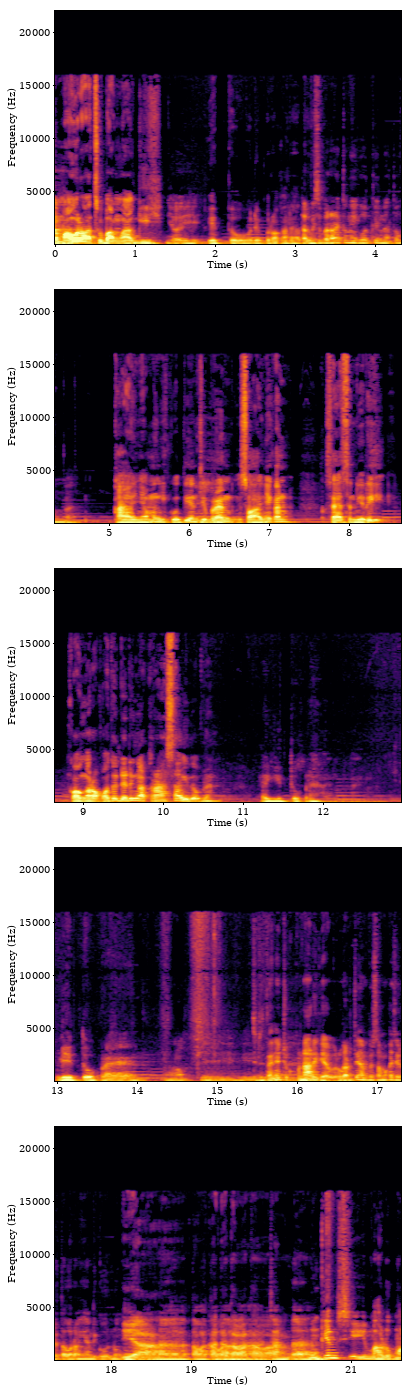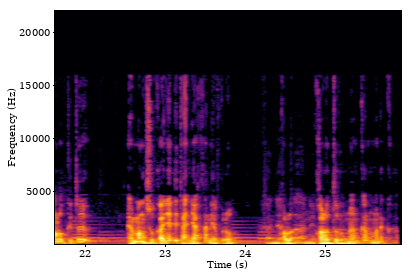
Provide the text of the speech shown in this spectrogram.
gak mau lewat Subang lagi. Yoi. gitu di Purwakarta Tapi sebenarnya itu ngikutin atau enggak? kayaknya mah ngikutin sih Pren soalnya kan saya sendiri kalau ngerokok tuh jadi nggak kerasa gitu Pren kayak gitu Pren gitu Pren Oke. Ceritanya cukup menarik ya bro. Berarti hampir sama kayak cerita orang yang di gunung. Iya. Ada tawa-tawa. Ada tawa-tawa. Canda. Mungkin si makhluk-makhluk itu emang sukanya ditanyakan ya bro. Kalau ya. kalau turunan kan mereka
